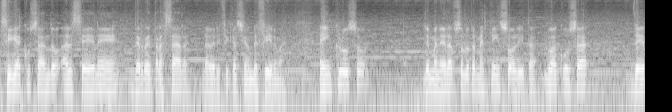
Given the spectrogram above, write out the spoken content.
sigue acusando al CNE de retrasar la verificación de firmas e incluso de manera absolutamente insólita lo acusa de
